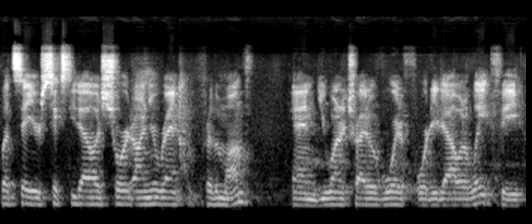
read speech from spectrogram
let's say you're $60 short on your rent for the month and you want to try to avoid a $40 late fee.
